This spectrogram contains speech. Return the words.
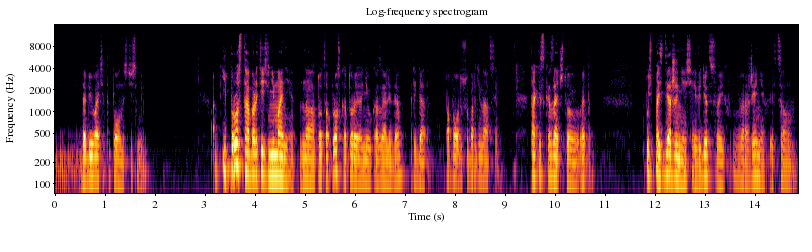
добивать это полностью с ним. И просто обратить внимание на тот вопрос, который они указали, да, ребята, по поводу субординации так и сказать, что это пусть по себя ведет в своих выражениях и в целом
